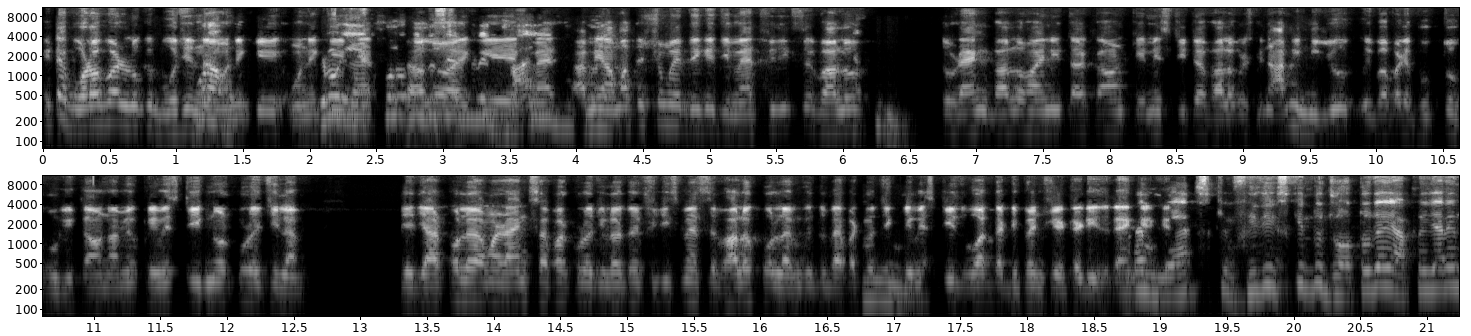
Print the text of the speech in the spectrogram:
এটা বরাবর লোকে বোঝে না অনেকে অনেকে ভালো হয় আমি আমাদের সময় দেখেছি ম্যাথ ফিজিক্সে ভালো তো র্যাঙ্ক ভালো হয়নি তার কারণ কেমিস্ট্রিটা ভালো করেছি কিন্তু আমি নিজেও ওই ব্যাপারে ভুক্তভোগী কারণ আমিও কেমিস্ট্রি ইগনোর করেছিলাম যে যার ফলে আমার র্যাঙ্ক সাফার করেছিল। হয়তো ফিজিক্স ম্যাথসে ভালো করলাম কিন্তু ব্যাপারটা হচ্ছে। Chemistry is what the differentiated is rank physics কিন্তু যত যাই আপনি জানেন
